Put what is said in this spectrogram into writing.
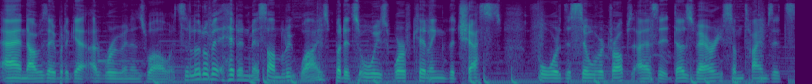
and I was able to get a ruin as well. It's a little bit hit and miss on loot wise but it's always worth killing the chests for the silver drops as it does vary. Sometimes it's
